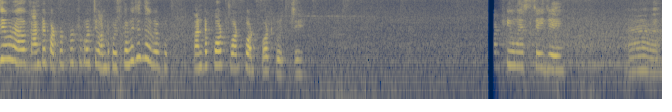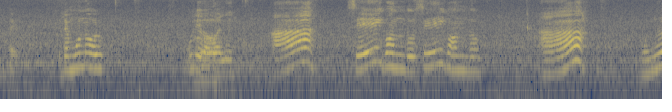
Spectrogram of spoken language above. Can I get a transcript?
যেও না কানটা ফট ফট ফট করছে কানটা পরিষ্কার হয়েছে তো? কানটা ফট ফট ফট ফট করছে। পারফিউম এসছে এই যে। হ্যাঁ এটা মনোর। উলে বাবালে আহ সেই গন্ধ সেই গন্ধ। আহ মনু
